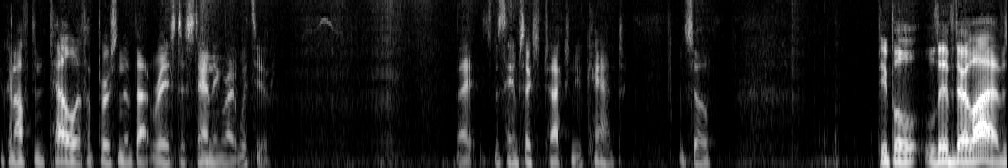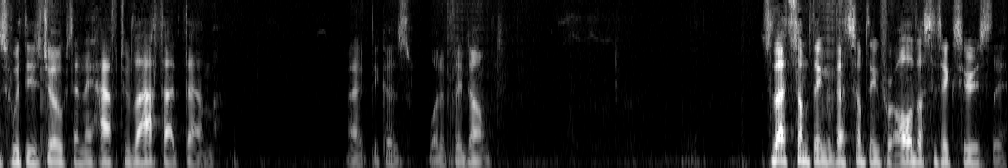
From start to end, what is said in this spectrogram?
you can often tell if a person of that race is standing right with you. Right? It's the same sex attraction, you can't. And so people live their lives with these jokes and they have to laugh at them right? Because what if they don't? So that's something that's something for all of us to take seriously,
